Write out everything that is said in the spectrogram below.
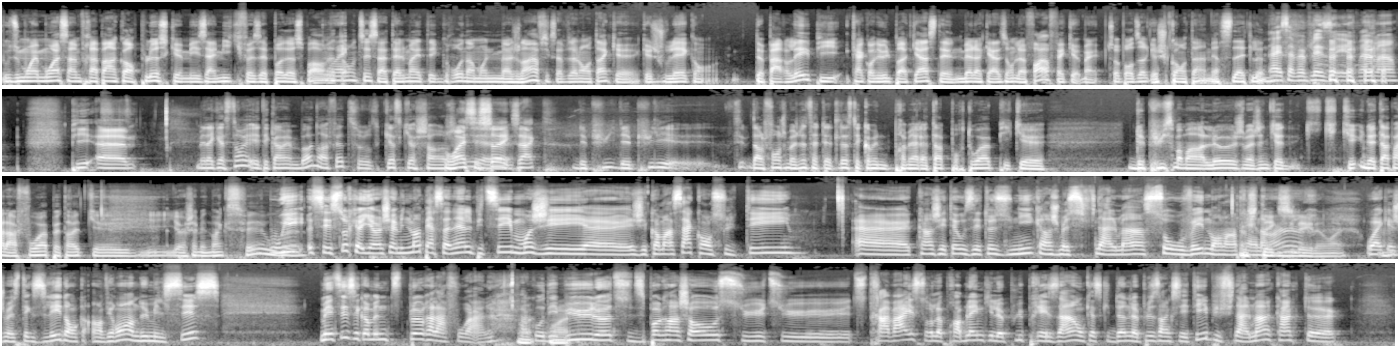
ou du moins moi, ça me frappait encore plus que mes amis qui faisaient pas de sport, Ouais. mettons, tu sais, ça a tellement été gros dans mon imaginaire, c'est que ça faisait longtemps que, que je voulais qu'on te parler. Puis quand on a eu le podcast, c'était une belle occasion de le faire. Fait que, ben, ça pour dire que je suis content. Merci d'être là. ouais, ça fait plaisir, vraiment. Puis, euh, Mais la question était quand même bonne, en fait, sur qu'est-ce qui a changé. ouais, c'est ça, euh, exact. Depuis, depuis Dans le fond, j'imagine que cette tête-là, c'était comme une première étape pour toi, puis que depuis ce moment-là, j'imagine qu'il y a- qu'il y a une étape à la fois, peut-être qu'il y a un cheminement qui se fait. Ou Oui, euh, c'est sûr qu'il y a un cheminement personnel. Puis, tu sais, moi, j'ai euh, j'ai commencé à consulter euh, quand j'étais aux États-Unis, quand je me suis finalement sauvée de mon C'était entraîneur. exilé, là, ouais. Ouais, que je me suis exilée, donc environ en 2006. Mais tu sais, c'est comme une petite pleure à la fois. Là. Fait Ouais, qu'au début, là, tu dis pas grand-chose, tu, tu, tu travailles sur le problème qui est le plus présent ou qu'est-ce qui te donne le plus d'anxiété. Puis finalement, quand, te-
